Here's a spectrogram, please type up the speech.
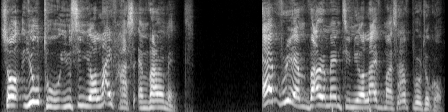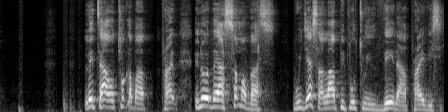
So you too, you see, your life has environment. Every environment in your life must have protocol. Later, I'll talk about private. You know, there are some of us, we just allow people to invade our privacy.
